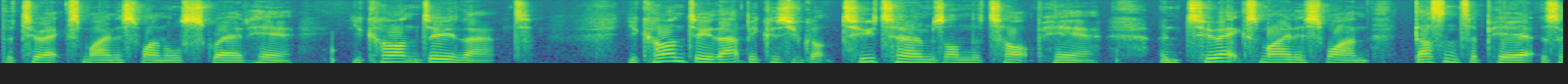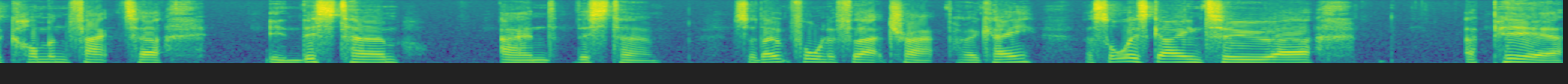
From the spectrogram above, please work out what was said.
the 2x minus 1 all squared here. You can't do that. You can't do that because you've got two terms on the top here, and 2x minus 1 doesn't appear as a common factor in this term and this term. So don't fall for that trap, okay? That's always going to uh, appear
